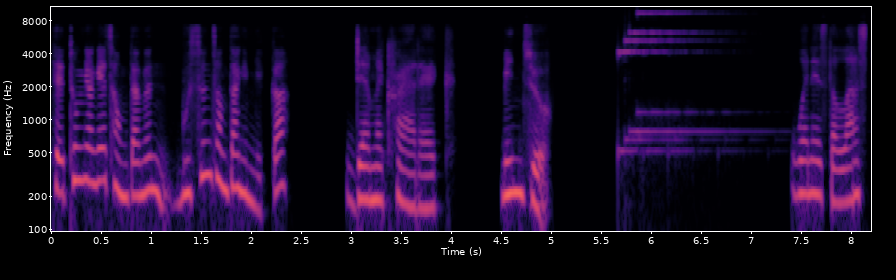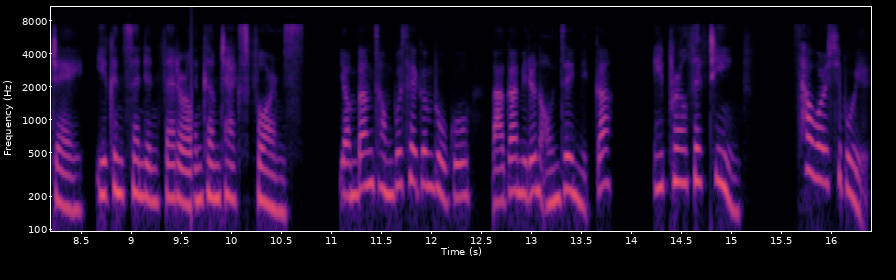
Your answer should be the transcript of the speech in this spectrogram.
대통령의 정당은 무슨 정당입니까? Democratic. 민주. When is the last day you can send in federal income tax forms? 연방 정부 세금 보고 마감일은 언제입니까? April 15th. 4월 15일.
